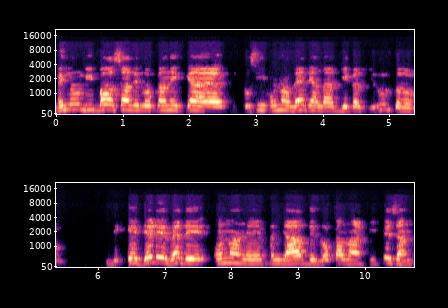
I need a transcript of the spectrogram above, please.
ਮੈਨੂੰ ਵੀ ਬਹੁਤ ਸਾਰੇ ਲੋਕਾਂ ਨੇ ਕਿਹਾ ਹੈ, ਤੁਸੀਂ ਉਹਨਾਂ ਵਾਅਦਿਆਂ ਦਾ ਜ਼ਿਕਰ ਜ਼ਰੂਰ ਕਰੋ। ਜਿ- ਕਿ ਜਿਹੜੇ ਵਾਅਦੇ ਉਹਨਾਂ ਨੇ ਪੰਜਾਬ ਦੇ ਲੋਕਾਂ ਨਾਲ ਕੀਤੇ ਸਨ,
